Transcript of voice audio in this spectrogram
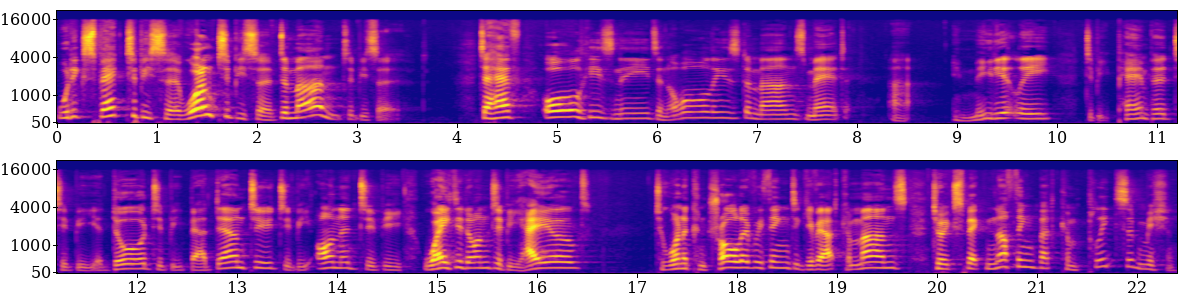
would expect to be served, want to be served, demand to be served, to have all His needs and all His demands met uh, immediately, to be pampered, to be adored, to be bowed down to, to be honoured, to be waited on, to be hailed to want to control everything, to give out commands, to expect nothing but complete submission,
